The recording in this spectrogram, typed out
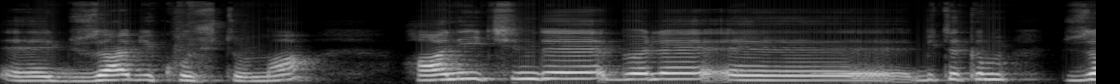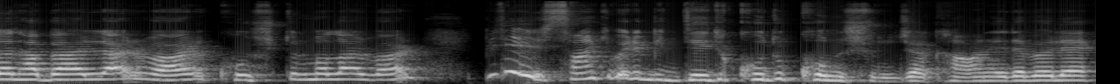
Ee, güzel bir koşturma. Hane içinde böyle e, bir takım güzel haberler var, koşturmalar var. Bir de sanki böyle bir dedikodu konuşulacak hanede böyle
